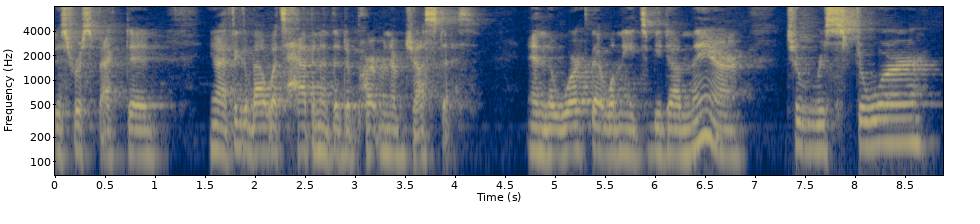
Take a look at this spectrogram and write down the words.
disrespected. You know, I think about what's happened at the Department of Justice and the work that will need to be done there to restore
